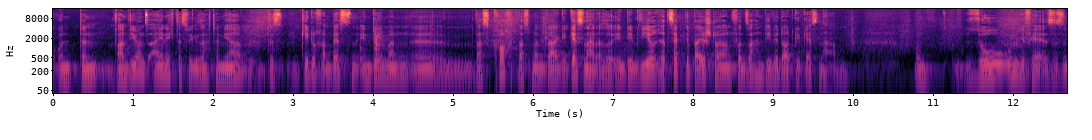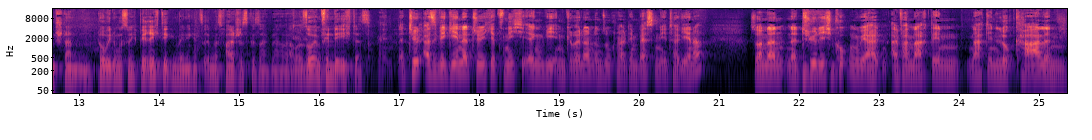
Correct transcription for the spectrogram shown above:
und dann waren wir uns einig, dass wir gesagt haben, ja, das geht doch am besten, indem man ähm, was kocht, was man da gegessen hat. Also indem wir Rezepte beisteuern von Sachen, die wir dort gegessen haben. Und so ungefähr ist es entstanden. Tobi, du musst mich berichtigen, wenn ich jetzt irgendwas Falsches gesagt habe, aber so empfinde ich das. Natürlich, also wir gehen natürlich jetzt nicht irgendwie in Grönland und suchen halt den besten Italiener, sondern natürlich gucken wir halt einfach nach den, nach den lokalen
